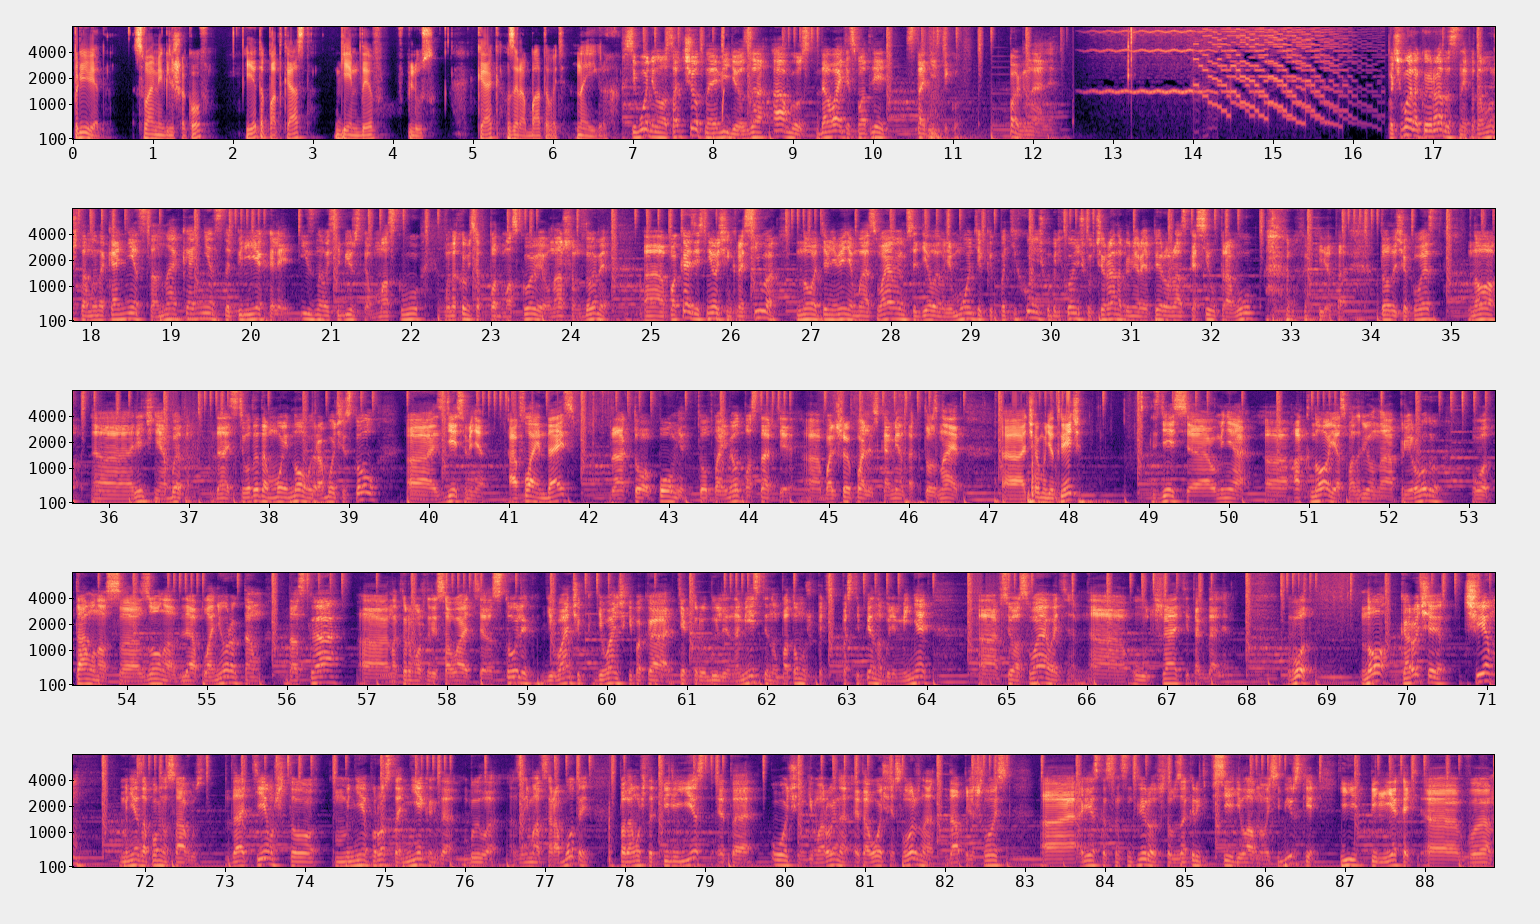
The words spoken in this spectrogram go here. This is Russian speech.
Привет, с вами Глишаков, и это подкаст Game Dev в плюс. Как зарабатывать на играх. Сегодня у нас отчетное видео за август. Давайте смотреть статистику. Погнали! Почему я такой радостный? Потому что мы наконец-то, наконец-то переехали из Новосибирска в Москву. Мы находимся в Подмосковье, в нашем доме. А, пока здесь не очень красиво, но тем не менее мы осваиваемся, делаем ремонтик и потихонечку, потихонечку. Вчера, например, я первый раз косил траву, это тот еще квест, но э, речь не об этом. Да, вот это мой новый рабочий стол. Э, здесь у меня офлайн дайс, да, кто помнит, тот поймет, поставьте э, большой палец в комментах, кто знает, э, о чем идет речь. Здесь э, у меня окно, я смотрю на природу. Вот, там у нас зона для планерок, там доска, на которой можно рисовать э, столик, диванчик. Диванчики пока те, которые были на месте, но потом уже постепенно будем менять, все осваивать, улучшать и так далее. Вот. Но, короче, чем мне запомнился август. Да, тем, что мне просто некогда было заниматься работой, потому что переезд это очень геморройно, это очень сложно, да, пришлось э, резко сконцентрироваться, чтобы закрыть все дела в Новосибирске и переехать э, в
